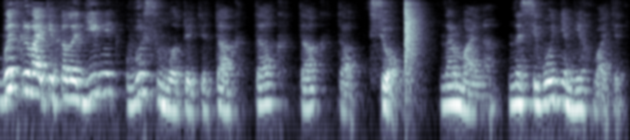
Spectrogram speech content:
Вы открываете холодильник, вы смотрите, так, так, так, так, все, нормально, на сегодня мне хватит.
